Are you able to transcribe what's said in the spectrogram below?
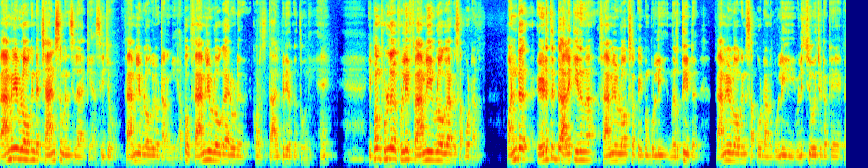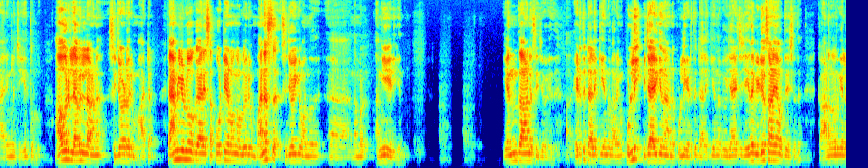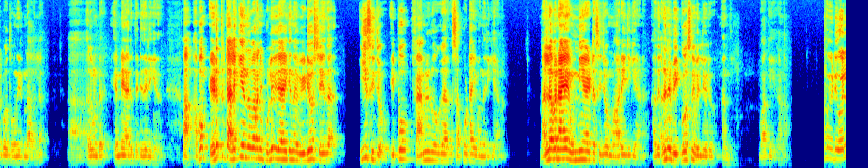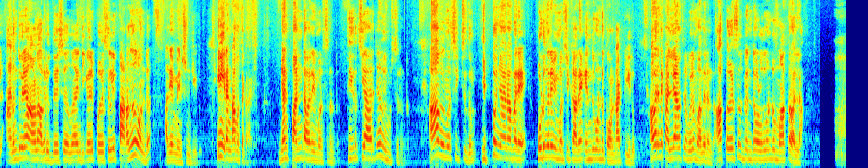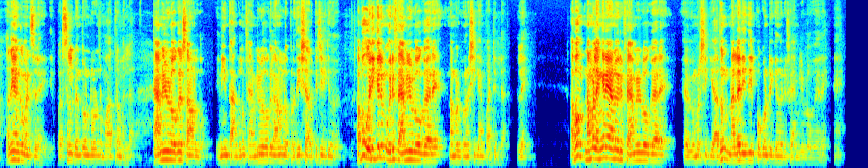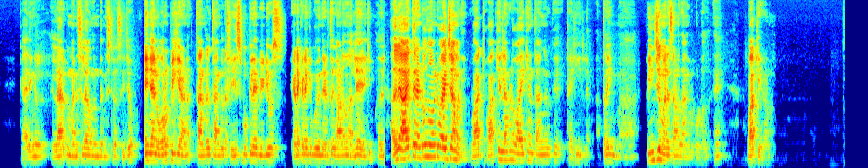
ഫാമിലി വ്ളോഗിന്റെ ചാൻസ് മനസ്സിലാക്കിയ സിജോ ഫാമിലി വ്ളോഗിലോട്ട് ഇറങ്ങി. അപ്പോൾ ഫാമിലി വ്ളോഗുകാരോട് കുറച്ച് താല്പര്യമൊക്കെ തോന്നി. ഏഹ് ഇപ്പം ഫുള്ള് ഫുള്ളി ഫാമിലി വ്ളോഗുകാർക്ക് സപ്പോർട്ടാണ് പണ്ട് എടുത്തിട്ട് അലക്കിയിരുന്ന ഫാമിലി വ്ളോഗ്സ് ഒക്കെ ഇപ്പം പുള്ളി നിർത്തിയിട്ട് ഫാമിലി വ്ളോഗിന് സപ്പോർട്ടാണ് പുള്ളി വിളിച്ചു ചോദിച്ചിട്ടൊക്കെ കാര്യങ്ങൾ ചെയ്യത്തുള്ളൂ. ആ ഒരു ലെവലിലാണ് സിജോയുടെ ഒരു മാറ്റം. ഫാമിലി വ്ളോഗുകാരെ സപ്പോർട്ട് ചെയ്യണമെന്നുള്ളൊരു മനസ്സ് സിജോയ്ക്ക് വന്നത് നമ്മൾ അംഗീകരിക്കുന്നു. എന്താണ് സിജോ ഇത്? എടുത്തിട്ട് അലക്കി എന്ന് പറയുമ്പോൾ പുള്ളി വിചാരിക്കുന്നതാണ് പുള്ളി എടുത്തിട്ട് അലക്കി എന്നൊക്കെ വിചാരിച്ച് ചെയ്ത വീഡിയോസാണ് ഞാൻ ഉദ്ദേശിച്ചത്. കാണുന്നവർക്ക് ചിലപ്പോൾ തോന്നിയിട്ടുണ്ടാവില്ല. അതുകൊണ്ട് എന്നെ ആരും തെറ്റിദ്ധരിക്കരുത്. ആ അപ്പം എടുത്തിട്ട് അലക്കി എന്ന് പറഞ്ഞ് പുള്ളി വിചാരിക്കുന്ന വീഡിയോസ് ചെയ്ത ഈ സിജോ ഇപ്പോൾ ഫാമിലി വ്ളോഗുകാർക്ക് സപ്പോർട്ടായി വന്നിരിക്കുകയാണ്. നല്ലവനായ ഉണ്ണിയായിട്ട് സിജു മാറിയിരിക്കുകയാണ്. അത് അതിന് ബിഗ് ബോസിന് വലിയൊരു നന്ദി. ബാക്കി കാണാം. വീഡിയോയിൽ അനന്തുവിനെ ആണ് അവർ ഉദ്ദേശിച്ചതെന്ന് എനിക്ക് അവർ പേഴ്സണലി പറഞ്ഞതുകൊണ്ട് അത് ഞാൻ മെൻഷൻ ചെയ്തു. ഇനി രണ്ടാമത്തെ കാര്യം. ഞാൻ പണ്ട് അവരെ വിമർശിച്ചിട്ടുണ്ട്. തീർച്ചയായും ഞാൻ വിമർശിച്ചിട്ടുണ്ട്. ആ വിമർശിച്ചതും ഇപ്പൊ ഞാൻ അവരെ പൊടുന്നനെ വിമർശിക്കാതെ എന്തുകൊണ്ട് കോണ്ടാക്ട് ചെയ്തു? അവരെന്റെ കല്യാണത്തിന് പോലും വന്നിട്ടുണ്ട്. ആ പേഴ്സണൽ ബന്ധമുള്ളത് കൊണ്ട് മാത്രമല്ല. അത് ഞങ്ങൾക്ക് മനസ്സിലായി. പേഴ്സണൽ ബന്ധം ഉള്ളതുകൊണ്ട് മാത്രമല്ല. ഫാമിലി വ്ളോഗേഴ്സ് ആണല്ലോ. ഇനിയും താങ്കളും ഫാമിലി വ്ളോഗിലാണല്ലോ പ്രതീക്ഷ അർപ്പിച്ചിരിക്കുന്നത്. അപ്പോൾ ഒരിക്കലും ഒരു ഫാമിലി വ്ളോഗുകാരെ നമ്മൾ വിമർശിക്കാൻ പറ്റില്ല അല്ലേ? അപ്പം നമ്മൾ എങ്ങനെയാണ് ഒരു ഫാമിലി വ്ളോഗുകാരെ വിമർശിക്കുക? അതും നല്ല രീതിയിൽ പോയിക്കൊണ്ടിരിക്കുന്ന ഒരു ഫാമിലി വ്ളോഗുകാരെ കാര്യങ്ങൾ എല്ലാവർക്കും മനസ്സിലാവുന്നുണ്ട് മിസ്റ്റർ സിജോ. ഞാൻ ഓർമ്മിപ്പിക്കുകയാണ് താങ്കൾ താങ്കളുടെ ഫേസ്ബുക്കിലെ വീഡിയോസ് ഇടയ്ക്കിടയ്ക്ക് പോയി ഒന്ന് എടുത്ത് കാണുന്നത് നല്ലതായിരിക്കും. അതിൽ അതിൽ ആദ്യത്തെ രണ്ട് മൂന്ന് പോയിന്റ് വായിച്ചാൽ മതി. ബാക്കി ബാക്കിയെല്ലാം കൂടെ വായിക്കാൻ താങ്കൾക്ക് കഴിയില്ല. അത്രയും പിഞ്ച് മനസ്സാണ് താങ്കൾക്കുള്ളത് ഏഹ് ബാക്കി കാണും.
